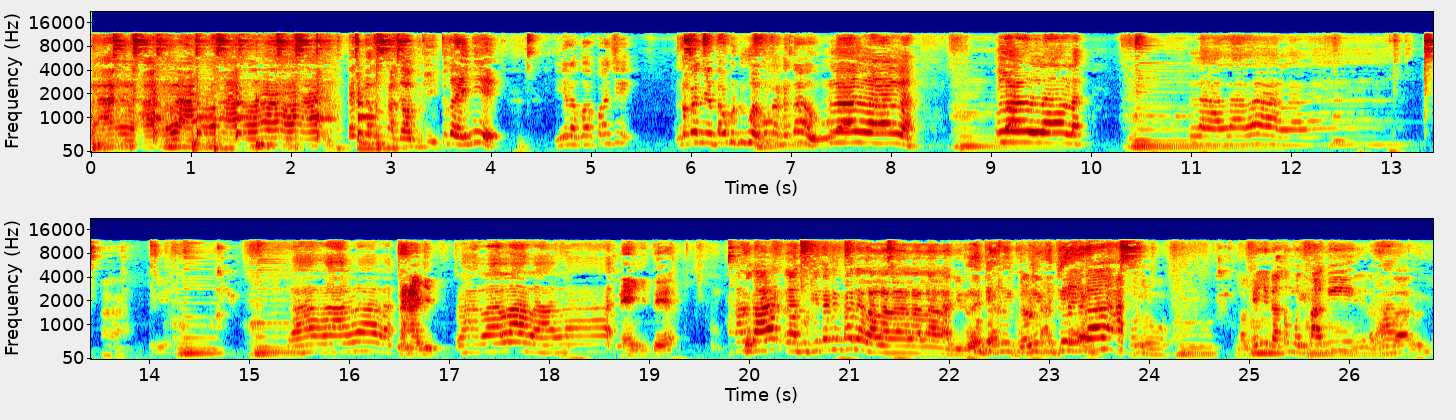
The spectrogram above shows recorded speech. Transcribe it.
La la la la la. Eh kenapa kagak begitu kayaknya ya? Iya lagu apaan sih? Lu kan yang tahu berdua, gua kagak tahu. La la la. La la la. La la la la la. Ah, itu dia. La la la la. Nah gitu. La la la la la. Nah gitu ya. Kan lagu kita kan ada la la la la la la judulnya. Udah lu ikutin aja. Makanya datang pagi-pagi. Ini lagu baru nih.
